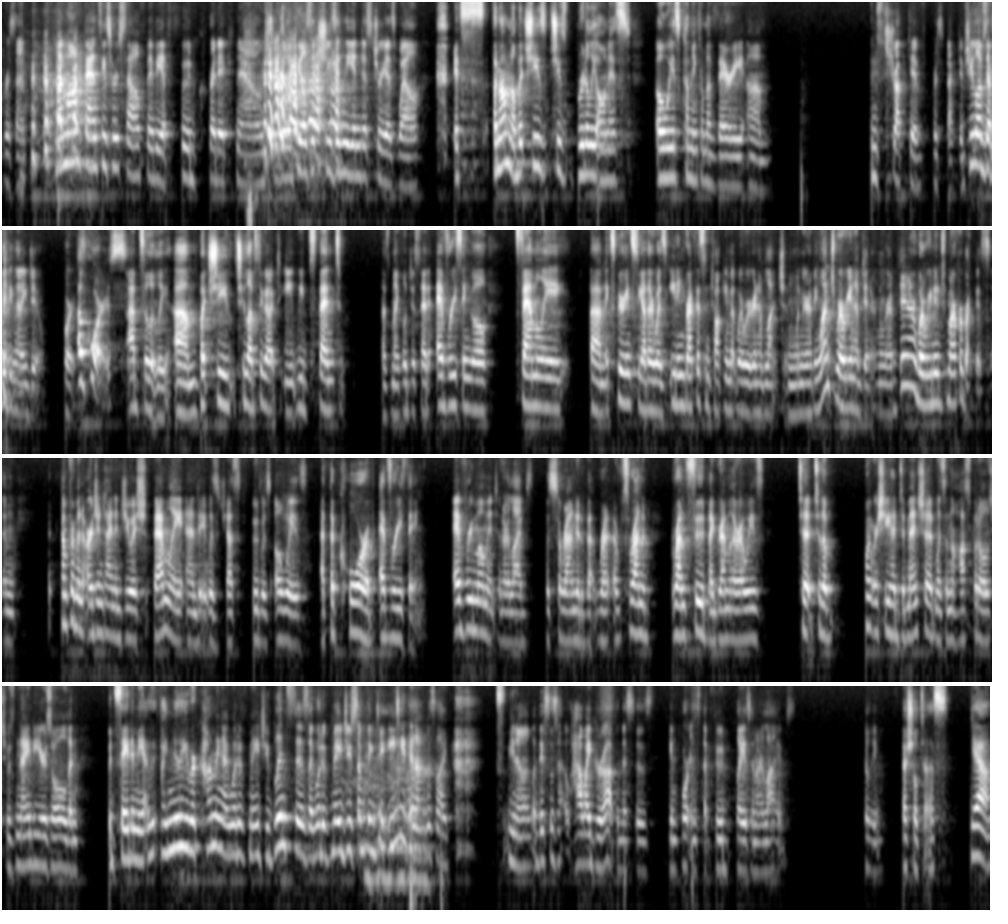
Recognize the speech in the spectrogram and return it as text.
My mom fancies herself maybe a food critic now. She really feels that she's in the industry as well. It's phenomenal, but she's, she's brutally honest, always coming from a very um, constructive perspective. She loves everything that I do, of course. of course. Absolutely. Um, but she, she loves to go out to eat. We've spent, as Michael just said, every single family um, experience together was eating breakfast and talking about where we were going to have lunch. And when we were having lunch, where we going to have dinner? and When we were having dinner, what are we going to do tomorrow for breakfast? And I come from an Argentine and Jewish family, and it was just, food was always at the core of everything. Every moment in our lives was surrounded, about, uh, surrounded around food. My grandmother always, to, to the point where she had dementia and was in the hospital. She was 90 years old and would say to me, if I knew you were coming, I would have made you blintzes. I would have made you something to eat. And I was like, you know, this is how I grew up, and this is the importance that food plays in our lives. Really special to us. Yeah.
